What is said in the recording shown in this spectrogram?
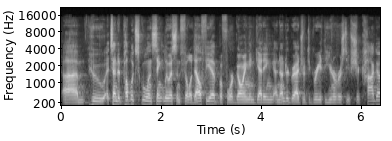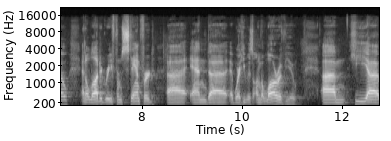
um, who attended public school in St. Louis and Philadelphia before going and getting an undergraduate degree at the University of Chicago and a law degree from Stanford, uh, and uh, where he was on the law review. Um, he uh,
